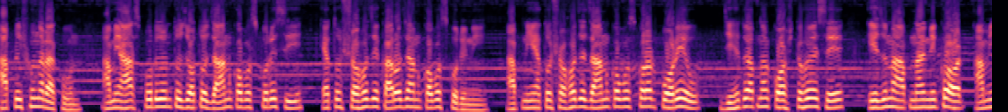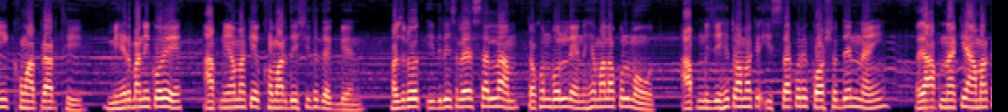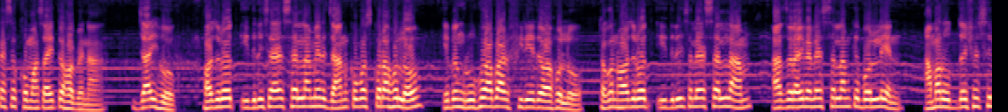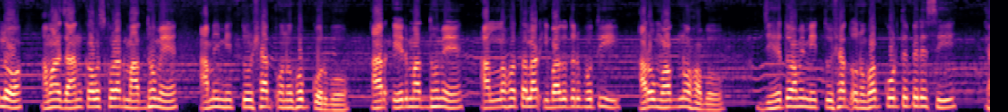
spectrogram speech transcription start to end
আপনি শুনে রাখুন, আমি আজ পর্যন্ত যত যান কবজ করেছি, এত সহজে কারও যান কবজ করিনি। আপনি এত সহজে যান কবজ করার পরেও যেহেতু আপনার কষ্ট হয়েছে, এজন্য আপনার নিকট আমি ক্ষমা প্রার্থী। মেহরবানি করে আপনি আমাকে ক্ষমার দৃষ্টিতে দেখবেন। হজরত ইদ্রিস আলাইসাল্লাম তখন বললেন, হে মালাকুল মৌত আপনি যেহেতু আমাকে ইচ্ছা করে কষ্ট দেন নাই, তাই আপনাকে আমার কাছে ক্ষমা চাইতে হবে না যাই হোক হজরত ইদ্রিস আলাইসাল্লামের যান কবজ করা হলো এবং রুহু আবার ফিরিয়ে দেওয়া হলো তখন হজরত ইদ্রিস আলাইসাল্লাম আজরাইল আলাইসাল্লামকে বললেন, আমার উদ্দেশ্য ছিল আমার যান কবজ করার মাধ্যমে আমি মৃত্যুর স্বাদ অনুভব করব। আর এর মাধ্যমে আল্লাহ তালার ইবাদতের প্রতি আরও মগ্ন হব যেহেতু আমি মৃত্যুর স্বাদ অনুভব করতে পেরেছি,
